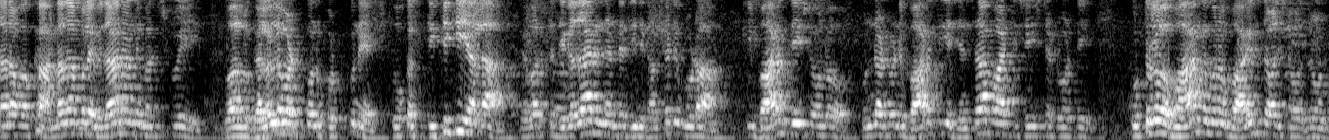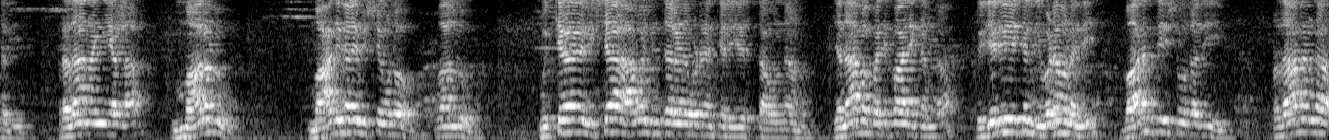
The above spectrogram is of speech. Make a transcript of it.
తన ఒక అన్నదమ్ముల విధానాన్ని మర్చిపోయి వాళ్ళు గల్లలు పట్టుకొని కొట్టుకునే ఒక స్థితికి అలా వ్యవస్థ దిగజారిందంటే దీనికి అంతటి కూడా ఈ భారతదేశంలో ఉన్నటువంటి భారతీయ జనతా పార్టీ చేసినటువంటి కుట్రలో భాగంగా మనం భావించవలసిన అవసరం ఉంటుంది. ప్రధానంగా అలా మాలలు మాదిగల విషయంలో వాళ్ళు ముఖ్యమైన విషయాలు ఆలోచించాలని కూడా నేను తెలియజేస్తా ఉన్నాను. జనాభా ప్రతిపాదికంగా రిజర్వేషన్ ఇవ్వడం అనేది భారతదేశంలో అది ప్రధానంగా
